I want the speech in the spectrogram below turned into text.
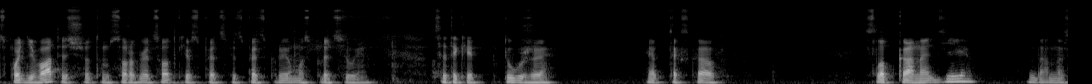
сподіватись, що там 40% спец... від спецприйому спрацює. Це таке дуже, я б так сказав, слабка надія даних,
